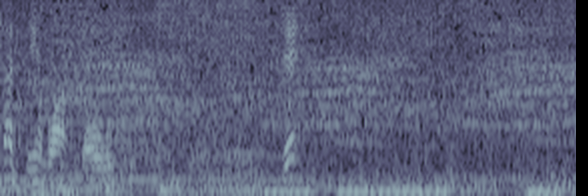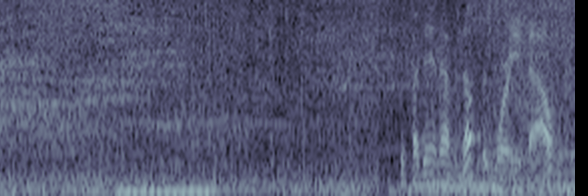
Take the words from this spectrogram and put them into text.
Goddamn lost gold. Shit. If I didn't have enough to worry about.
